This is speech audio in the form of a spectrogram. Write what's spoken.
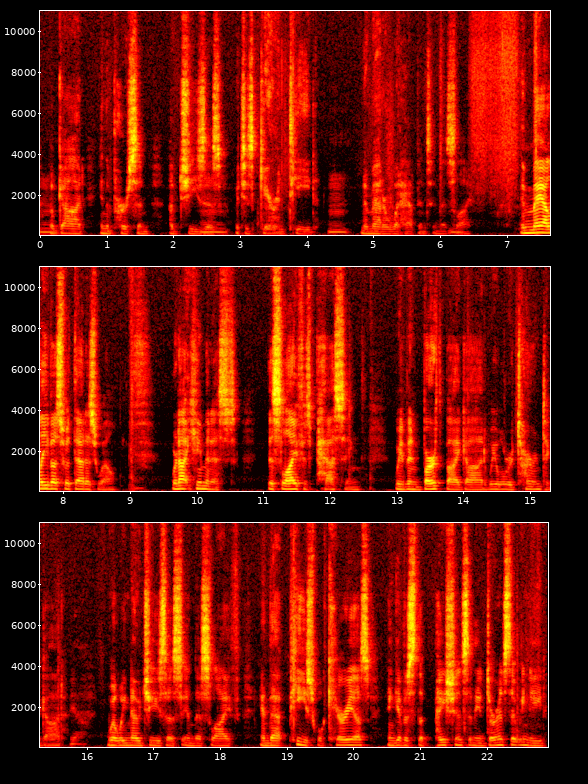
mm. of God in the person of Jesus, mm. which is guaranteed mm. no matter what happens in this life. And may I leave us with that as well. We're not humanists. This life is passing. We've been birthed by God. We will return to God. Yeah. Will we know Jesus in this life? And that peace will carry us and give us the patience and the endurance that we need.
